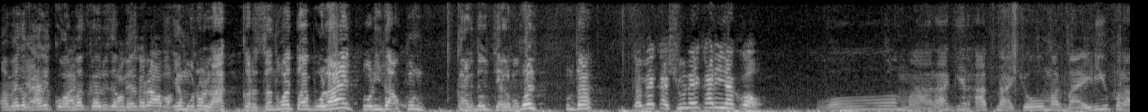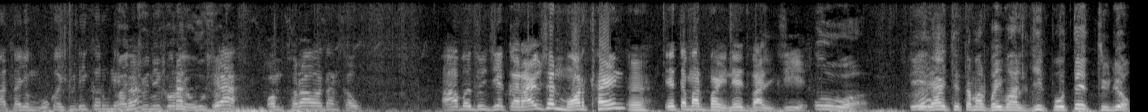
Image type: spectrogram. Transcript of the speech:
અમે તો ખાલી કોમ જ કર્યું છે. એ મોટો લાખ કરજત હોય તોય બોલાય તોડી નાખું ને કાઢી દઉં જેલમાં. બોલ શું તમે કશું નહીં કરી શકો. ઓ મારા ઘેર હાથ નાખ્યો મારા બાયડી ઉપર હાથ નાખ્યો. હું કશું નહીં કરું કશું નહીં કરો એવું છે. આમ થોડા તને કહું. આ બધું જે કરાયું છે ને મોર થઈને હે. એ તમારા ભાઈને જ વાલજીએ ઓ એ રહે છે તમારા ભાઈ વાલજી પોતે જ ચૂલ્યો લ્યો.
